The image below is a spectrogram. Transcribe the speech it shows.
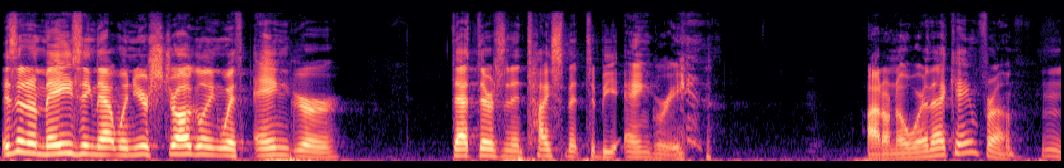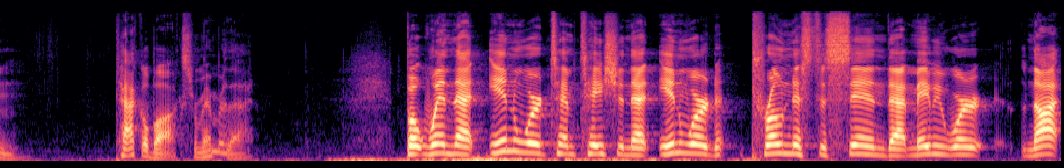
Isn't it amazing that when you're struggling with anger, that there's an enticement to be angry? I don't know where that came from. Hmm. Tackle box, remember that. But when that inward temptation, that inward proneness to sin that maybe we're not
